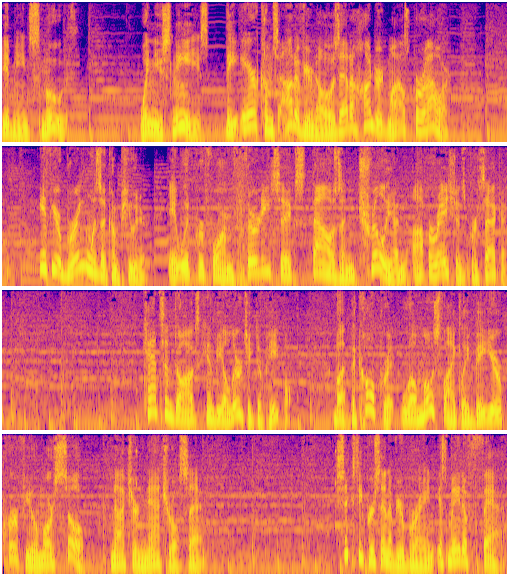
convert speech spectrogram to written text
It means smooth. When you sneeze, the air comes out of your nose at 100 miles per hour. If your brain was a computer, it would perform 36,000 trillion operations per second. Cats and dogs can be allergic to people, but the culprit will most likely be your perfume or soap, not your natural scent. 60% of your brain is made of fat.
